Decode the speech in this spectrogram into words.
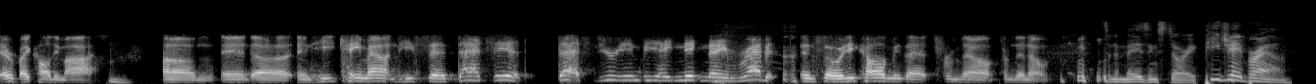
everybody called him Ice. Um, and uh, and he came out and he said, "That's it." That's your NBA nickname, Rabbit, and so he called me that from now from then on. It's an amazing story. PJ Brown.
